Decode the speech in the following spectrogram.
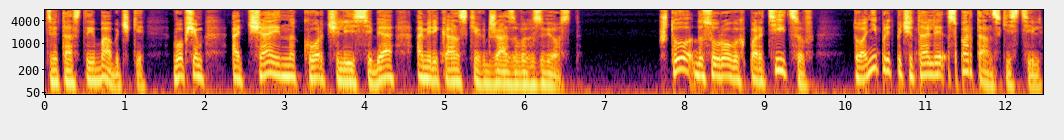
цветастые бабочки, в общем, отчаянно корчили из себя американских джазовых звезд. Что до суровых партийцев, то они предпочитали спартанский стиль,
